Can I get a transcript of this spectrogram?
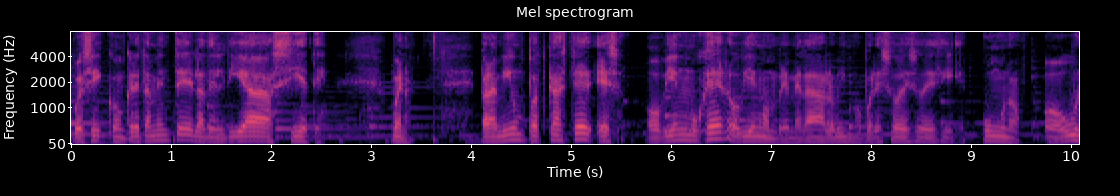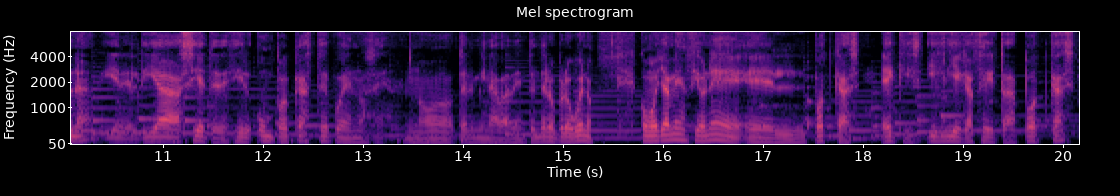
Pues sí, concretamente la del día 7. Bueno, para mí un podcaster es o bien mujer o bien hombre, me da lo mismo. Por eso eso de decir uno o una y en el día 7 decir un podcaster, pues no sé, no terminaba de entenderlo. Pero bueno, como ya mencioné el podcast XYZ Podcast,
